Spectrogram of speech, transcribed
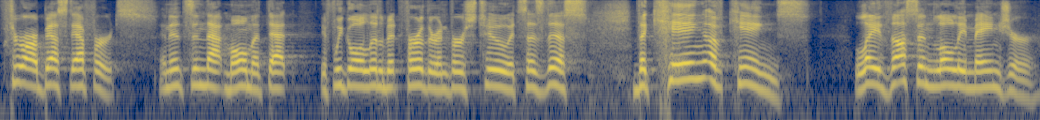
through our best efforts. And it's in that moment that, if we go a little bit further in verse 2, it says this The King of Kings lay thus in lowly manger,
